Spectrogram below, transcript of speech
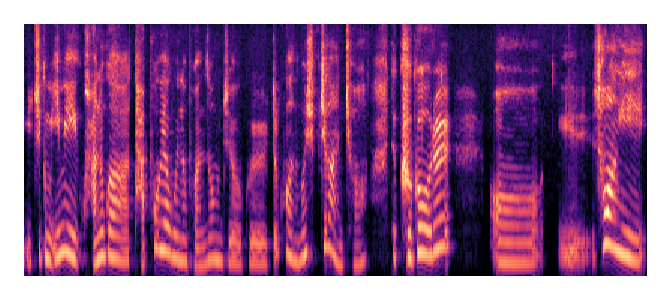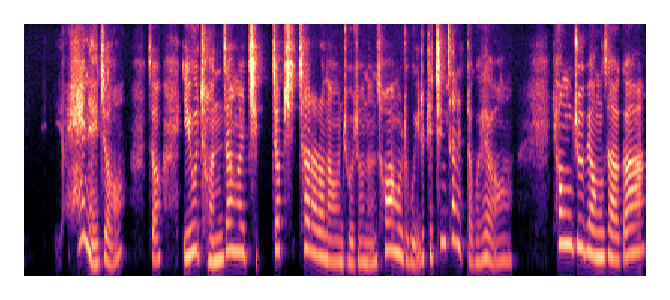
이 지금 이미 관우가 다 포위하고 있는 번성 지역을 뚫고 가는 건 쉽지가 않죠. 근데 그거를 어 이 서왕이 해내죠. 그래서 이후 전장을 직접 시찰하러 나온 조조는 서왕을 두고 이렇게 칭찬했다고 해요. "형주 병사가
